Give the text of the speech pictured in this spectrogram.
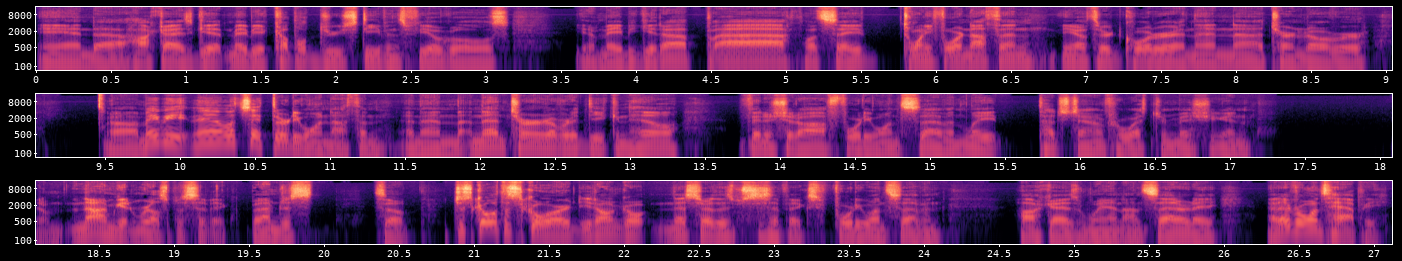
and uh, Hawkeyes get maybe a couple Drew Stevens field goals. You know, maybe get up, uh, let's say 24 nothing. You know, third quarter, and then uh, turn it over. maybe eh, let's say 31 nothing, and then and then turn it over to Deacon Hill finish it off 41-7 late touchdown for Western Michigan. You know, now I'm getting real specific, but I'm just so just go with the score. You don't go necessarily the specifics. 41-7 Hawkeyes win on Saturday, and everyone's happy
